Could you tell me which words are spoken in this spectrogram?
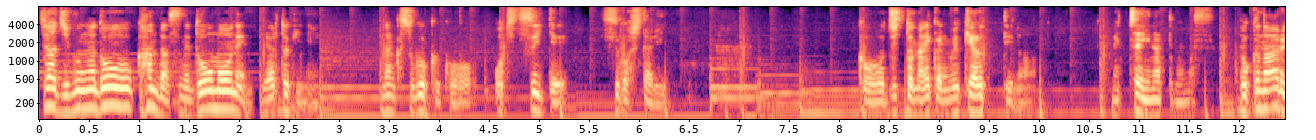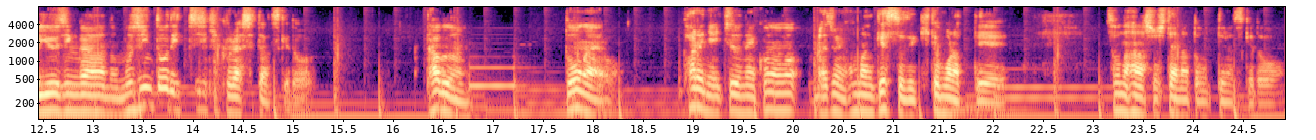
じゃあ自分はどう判断すね、どう思うねんってやるときに、なんかすごくこう、落ち着いて過ごしたり、こう、じっと何かに向き合うっていうのは、めっちゃいいなと思います。僕のある友人が、あの、無人島で一時期暮らしてたんですけど、多分、どうなんやろう彼には一度ね、このラジオにほんまにゲストで来てもらって、そんな話をしたいなと思ってるんですけど、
